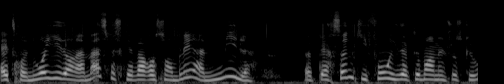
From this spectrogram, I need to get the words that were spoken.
être noyée dans la masse parce qu'elle va ressembler à 1000 euh, personnes qui font exactement la même chose que vous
